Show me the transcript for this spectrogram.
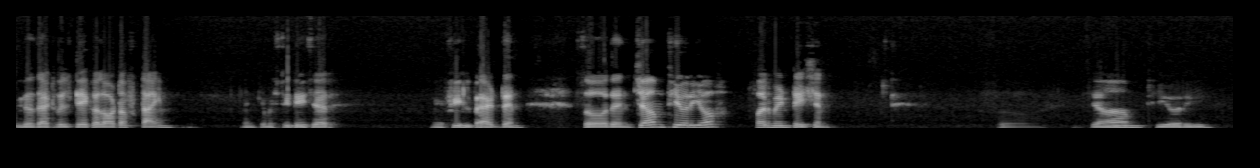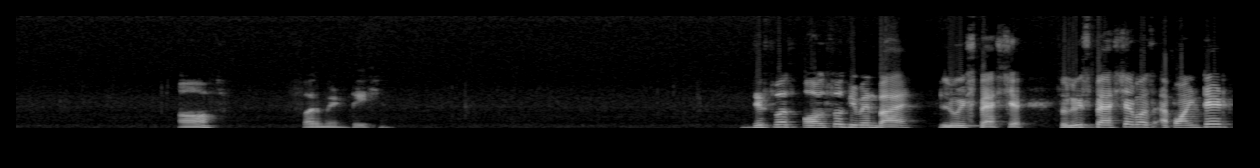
because that will take a lot of time and chemistry teacher may feel bad then so then germ theory of fermentation. So germ theory of fermentation. This was also given by Louis Pasteur. So Louis Pasteur was appointed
